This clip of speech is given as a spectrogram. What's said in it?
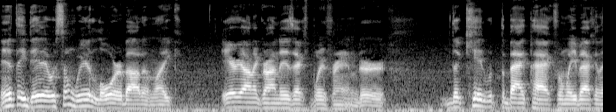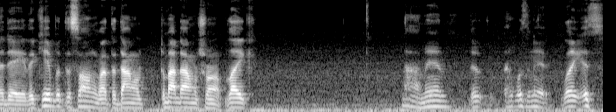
and if they did, it was some weird lore about him, like Ariana Grande's ex boyfriend, or the kid with the backpack from way back in the day, the kid with the song about the Donald about Donald Trump. Like, nah, man, that, that wasn't it. Like, it's.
